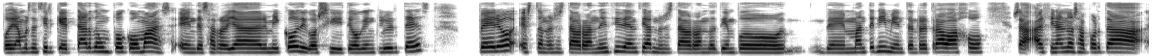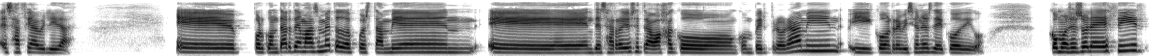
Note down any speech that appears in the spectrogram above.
podríamos decir que tardo un poco más en desarrollar mi código si tengo que incluir test, pero esto nos está ahorrando incidencias, nos está ahorrando tiempo de mantenimiento, en retrabajo, o sea, al final nos aporta esa fiabilidad. Eh, por contarte más métodos, pues también eh, en desarrollo se trabaja con, con pair programming y con revisiones de código. Como se suele decir,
